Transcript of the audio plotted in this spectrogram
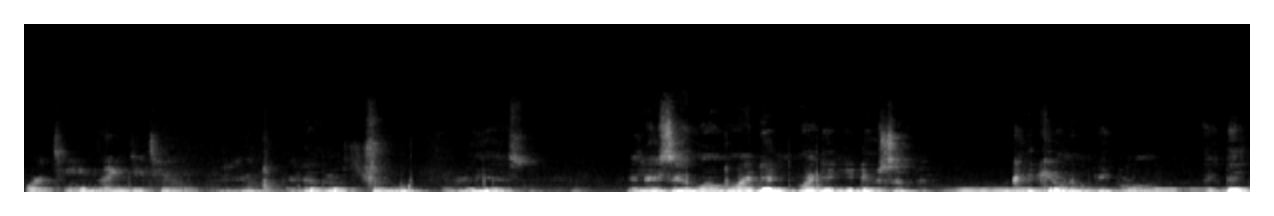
1492. Yeah, and that, that's true. It really is. And they say, well, why didn't why didn't you do something? We could have killed them people. They, they,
